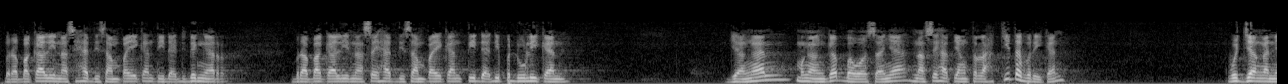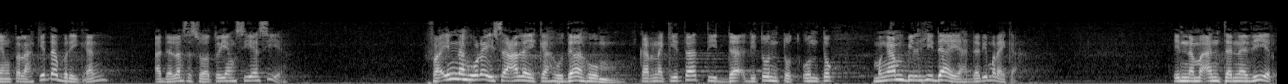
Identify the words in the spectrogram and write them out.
Berapa kali nasihat disampaikan tidak didengar, berapa kali nasihat disampaikan tidak dipedulikan. Jangan menganggap bahwasanya nasihat yang telah kita berikan, wejangan yang telah kita berikan adalah sesuatu yang sia-sia. Fa innahu laisa 'alaika hudahum karena kita tidak dituntut untuk mengambil hidayah dari mereka. Innama anta nadhir.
